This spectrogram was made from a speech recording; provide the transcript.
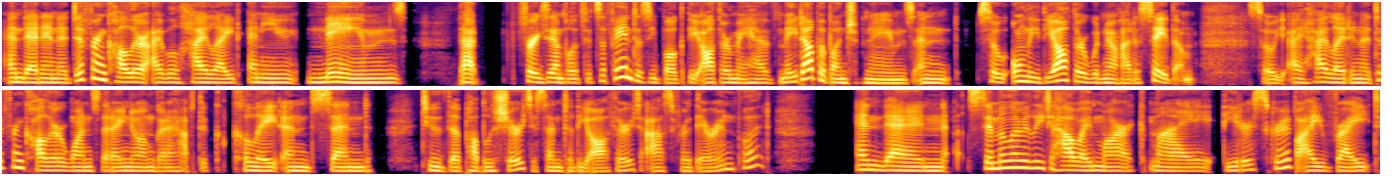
And then in a different color, I will highlight any names that for example, if it's a fantasy book, the author may have made up a bunch of names, and so only the author would know how to say them. So I highlight in a different color ones that I know I'm going to have to collate and send to the publisher to send to the author to ask for their input. And then, similarly to how I mark my theater script, I write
